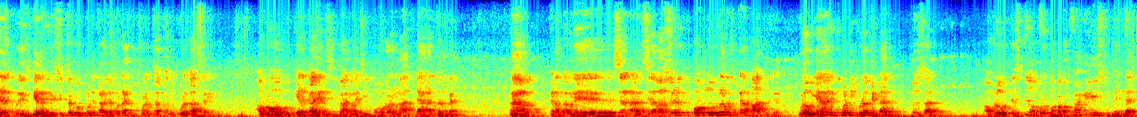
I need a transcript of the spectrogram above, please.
எனக்கு எனக்கு சிஸ்டர் போட்டு மட்டும் கடையில் போட்டால் கூட கூட காசு கிடைக்கும். அவ்வளோ புக் எனக்காக என்ன செஞ்சுப்பாங்க வச்சு இப்போ ஒரு மாற்றிட்டாங்கன்னு தெரில நான் கடந்த ஒரு சில நாள் சில வருஷங்களுக்கு போகும்போது கூட அந்த புக்கை நான் பார்த்துருக்கேன். இவ்வளோ ஏன் இது மட்டும் இவ்வளோ கெட்டாது? பெருசா இருக்கும் அவ்வளோ டெஸ்ட் அவ்வளோ பக்க பக்கமாக எழுதி தெரிந்தார்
